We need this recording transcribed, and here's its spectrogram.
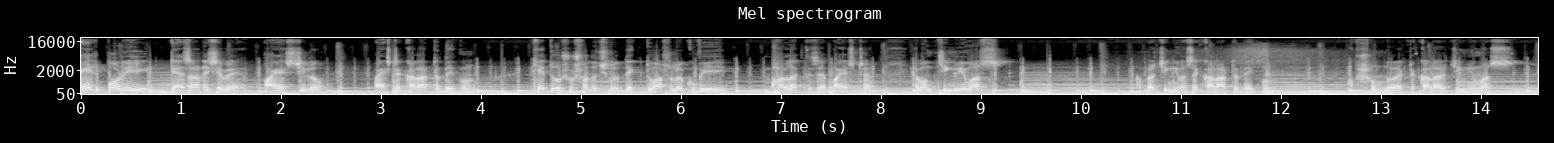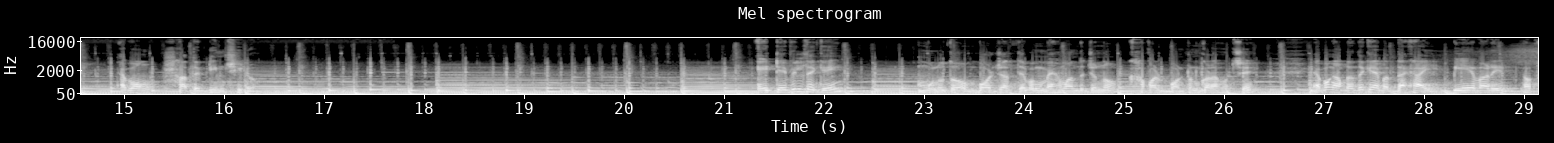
এরপরেই ডেজার্ট হিসেবে পায়েস ছিল। পায়েসটা কালারটা দেখুন। খেতেও সুস্বাদু ছিল, দেখতেও আসলে খুবই ভালো লাগতেছে পায়েসটা। এবং চিংড়ি মাছ। আপনার চিংড়ি মাছের কালারটা দেখুন। খুব সুন্দর একটা কালার চিংড়ি মাছ। এবং সাথে ডিম ছিল। এই টেবিল থেকেই মূলত বরযাত্রী এবং মেহমানদের জন্য খাবার বন্টন করা হচ্ছে। এবং আপনাদেরকে এবার দেখাই বিয়ে বাড়ির অত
